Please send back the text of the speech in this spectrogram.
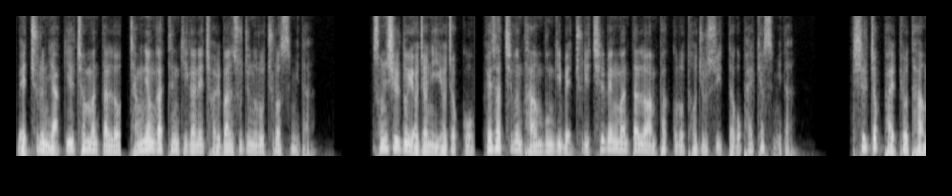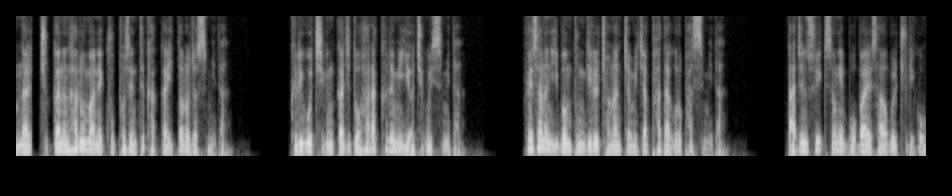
매출은 약 1천만 달러, 작년 같은 기간의 절반 수준으로 줄었습니다. 손실도 여전히 이어졌고 회사 측은 다음 분기 매출이 700만 달러 안팎으로 더 줄 수 있다고 밝혔습니다. 실적 발표 다음 날 주가는 하루 만에 9% 가까이 떨어졌습니다. 그리고 지금까지도 하락 흐름이 이어지고 있습니다. 회사는 이번 분기를 전환점이자 파닥으로 팠습니다. 낮은 수익성의 모바일 사업을 줄이고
